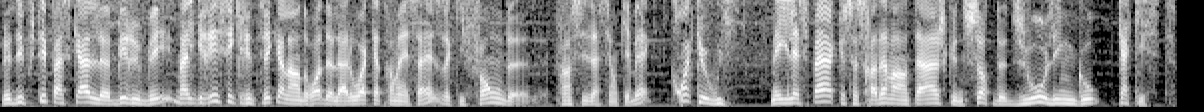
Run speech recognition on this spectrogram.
Le député Pascal Bérubé, malgré ses critiques à l'endroit de la loi 96 là, qui fonde euh, Francisation Québec, croit que oui. Mais il espère que ce sera davantage qu'une sorte de duolingo caquiste.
